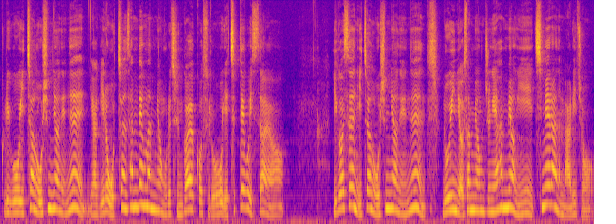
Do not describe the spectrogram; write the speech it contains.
그리고 2050년에는 약 1억 5,300만 명으로 증가할 것으로 예측되고 있어요. 이것은 2050년에는 노인 6명 중에 1명이 치매라는 말이죠.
